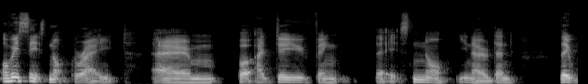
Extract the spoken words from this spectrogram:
obviously it's not great Um, but I do think that it's not, you know, then they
